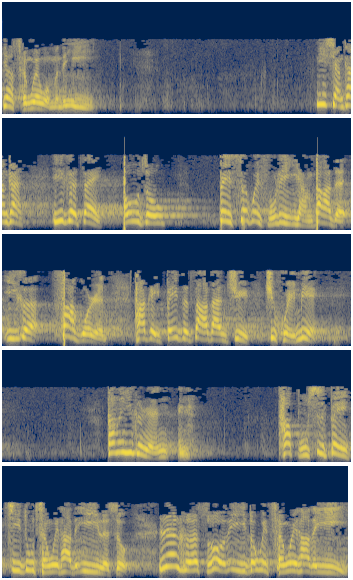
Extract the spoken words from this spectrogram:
要成为我们的意义。你想看看一个在欧洲被社会福利养大的一个法国人，他可以背着炸弹去去毁灭。当一个人。他不是被基督成为他的意义的时候，任何所有的意义都会成为他的意义。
